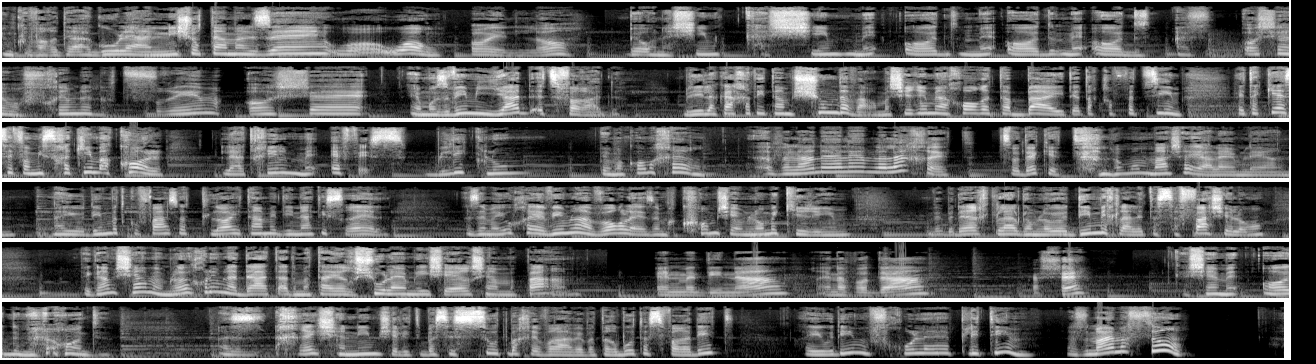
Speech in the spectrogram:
הם כבר דאגו להעניש אותם על זה, וואו וואו. אוי, לא. בעונשים קשים מאוד מאוד מאוד. אז או שהם הופכים לנוצרים, או ש... הם עוזבים מיד את ספרד, בלי לקחת איתם שום דבר, משאירים מאחור את הבית, את החפצים, את הכסף, המשחקים, הכל. להתחיל מאפס, בלי כלום, במקום אחר. אבל לאן היה להם ללכת? צודקת, לא ממש היה להם לאן. ליהודים בתקופה הזאת לא הייתה מדינת ישראל, אז הם היו חייבים לעבור לאיזה מקום שהם לא מכירים, ובדרך כלל גם לא יודעים בכלל את השפה שלו, וגם שם הם לא יכולים לדעת עד מתי ירשו להם להישאר שם הפעם. אין מדינה, אין עבודה, קשה. קשה מאוד מאוד. אז אחרי שנים של התבססות בחברה ובתרבות הספרדית, היהודים הפכו לפליטים. אז מה הם עשו?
